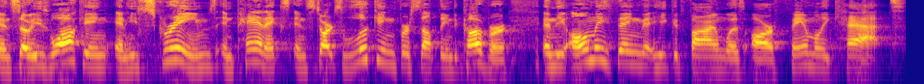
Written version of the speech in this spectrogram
And so he's walking and he screams and panics and starts looking for something to cover. And the only thing that he could find was our family cat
